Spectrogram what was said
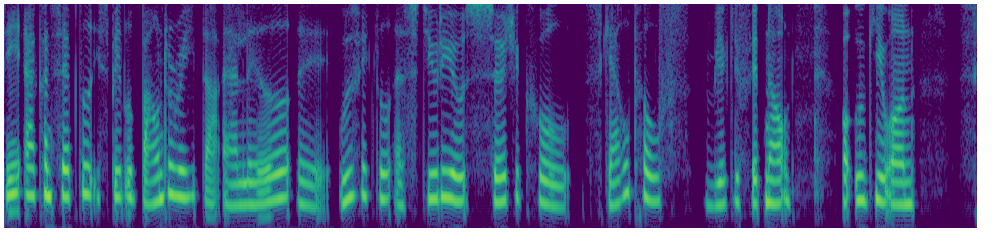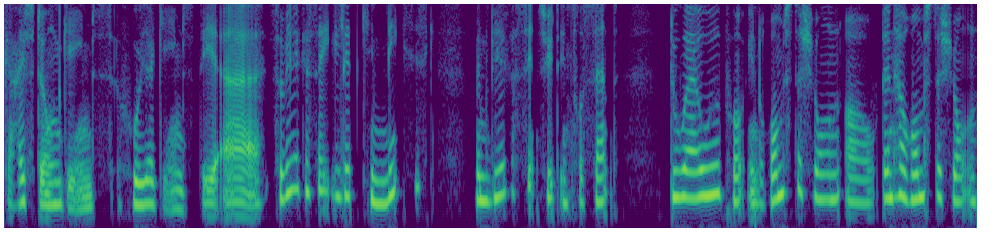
Det er konceptet i spillet Boundary, der er lavet, øh, udviklet af Studio Surgical Scalpels, virkelig fedt navn, og udgiveren Skystone Games, Huya Games. Det er, så vidt jeg kan se, lidt kinesisk, men virker sindssygt interessant. Du er ude på en rumstation, og den her rumstation,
